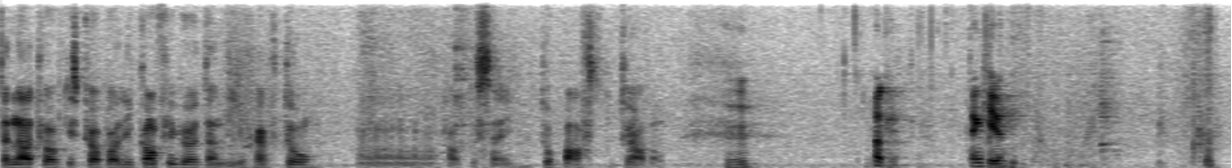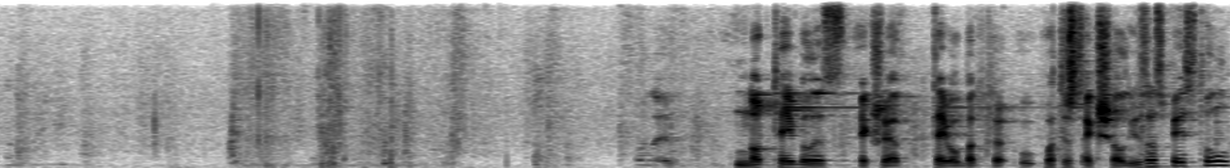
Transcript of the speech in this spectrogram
the network is properly configured and you have two uh, how to say two paths to travel. Mhm. Okay, thank you. Node table is actually a table, but uh, what is actual user space tool?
